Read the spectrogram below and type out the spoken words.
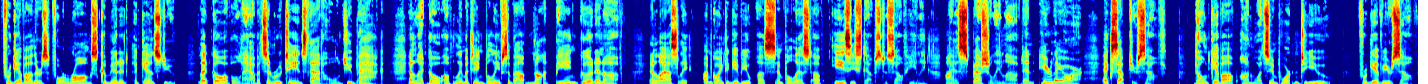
Forgive others for wrongs committed against you. Let go of old habits and routines that hold you back. And let go of limiting beliefs about not being good enough. And lastly, I'm going to give you a simple list of easy steps to self healing I especially loved. And here they are accept yourself. Don't give up on what's important to you. Forgive yourself.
